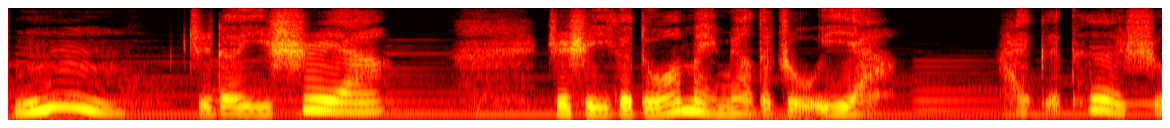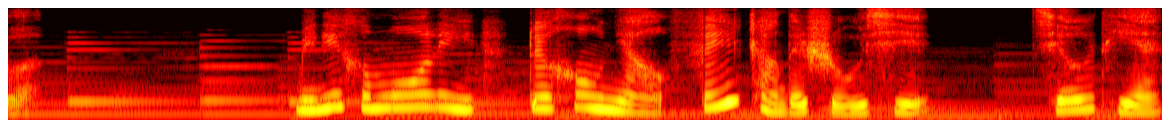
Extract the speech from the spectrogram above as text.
嗯，值得一试呀！这是一个多美妙的主意啊！”海格特说。米莉和茉莉对候鸟非常的熟悉。秋天，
